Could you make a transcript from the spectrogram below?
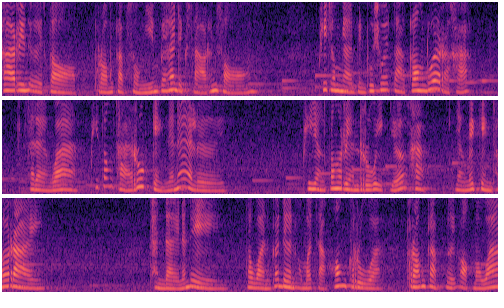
คารินเอ่ยตอบพร้อมกับส่งยิ้มไปให้เด็กสาวทั้งสอง พี่ทำงานเป็นผู้ช่วยตากล้องด้วยหรอคะ แสดงว่าพี่ต้องถ่ายรูปเก่งแน่ ๆ เลย พี่ยังต้องเรียนรู้อีกเยอะค่ะ ยังไม่เก่งเท่าไหร่ ทันใดนั่นเอง ตะวันก็เดินออกมาจากห้องครัว พร้อมกับเอ่ยออกมาว่า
